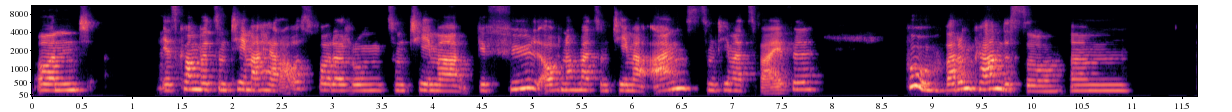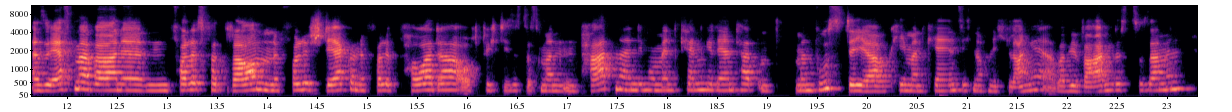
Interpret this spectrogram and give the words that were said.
Und Jetzt kommen wir zum Thema Herausforderung, zum Thema Gefühl, auch nochmal zum Thema Angst, zum Thema Zweifel. Puh, warum kam das so? Ähm, also erstmal war eine, ein volles Vertrauen, eine volle Stärke und eine volle Power da, auch durch dieses, dass man einen Partner in dem Moment kennengelernt hat und man wusste ja, okay, man kennt sich noch nicht lange, aber wir wagen das zusammen.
